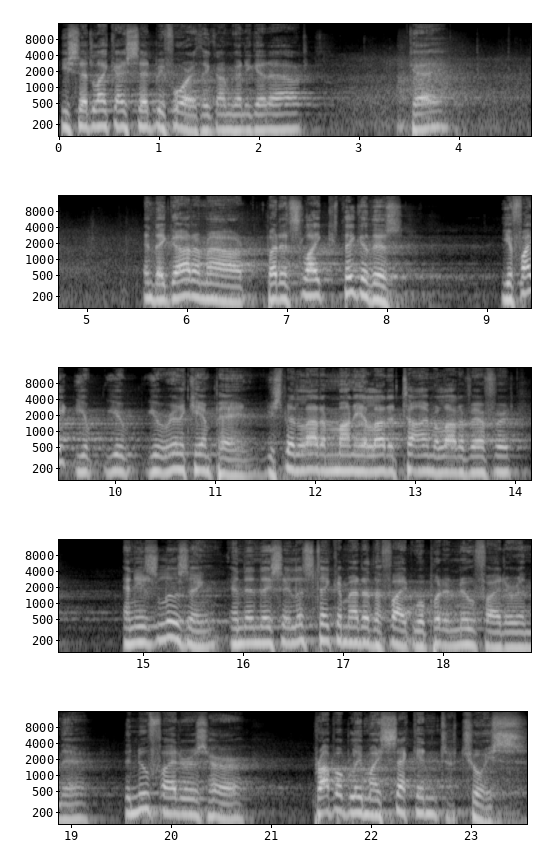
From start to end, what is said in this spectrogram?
He said, like I said before, I think I'm going to get out. Okay? And they got him out. But it's like, think of this. You fight, you, you, you're in a campaign. You spend a lot of money, a lot of time, a lot of effort, and he's losing. And then they say, let's take him out of the fight. We'll put a new fighter in there. The new fighter is her, probably my second choice.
